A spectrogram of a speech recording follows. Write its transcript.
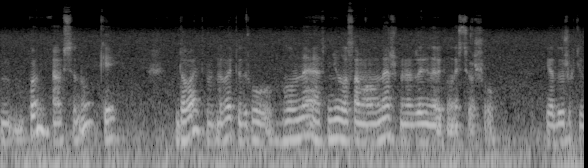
Ну, помінявся, ну окей. Давайте, давайте другого. Головне, мені саме головне, що мене взагалі не викинули з цього шоу. Я дуже хотів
